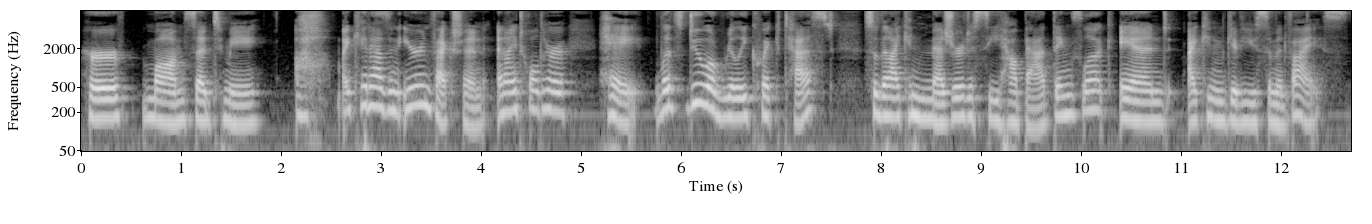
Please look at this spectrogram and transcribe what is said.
Her mom said to me, oh, my kid has an ear infection. And I told her, hey, let's do a really quick test so that I can measure to see how bad things look and I can give you some advice.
